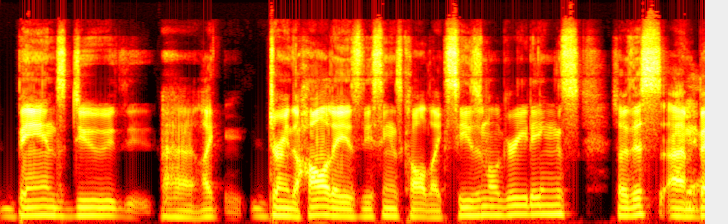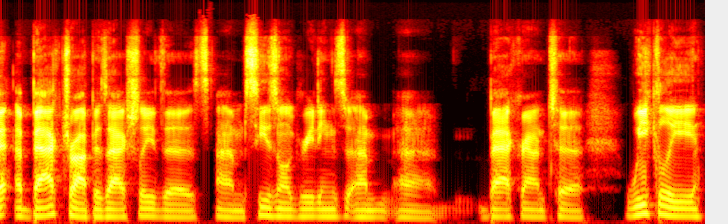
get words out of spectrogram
bands do uh, like during the holidays these things called like seasonal greetings. So this um, Yeah. ba- a backdrop is actually the um, seasonal greetings um, uh, background to Weeekly.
